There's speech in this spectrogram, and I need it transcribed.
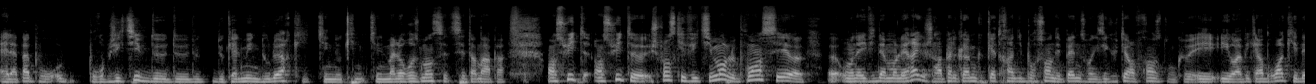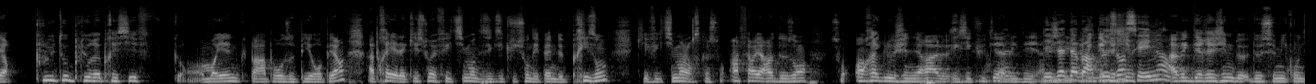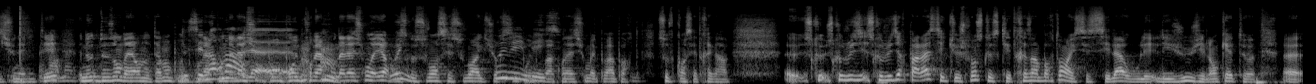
elle, pas pour objectif de, calmer une douleur qui, qui, qui, malheureusement s'éteindra pas. Ensuite, ensuite, euh, je pense qu'effectivement, le point, c'est, euh, euh, on a évidemment les règles. Je rappelle quand même que 90% des peines sont exécutées en France, donc, et, et avec un droit qui est d'ailleurs plutôt plus répressif en moyenne par rapport aux autres pays européens. Après, il y a la question effectivement des exécutions des peines de prison, qui effectivement, lorsqu'elles sont inférieures à deux ans, sont en règle générale exécutées avec des déjà d'avoir deux ans, c'est énorme. Avec des régimes de, semi-conditionnalité. Deux ans d'ailleurs, notamment pour une, première, condamnation, pour, une première condamnation d'ailleurs, parce que souvent c'est souvent avec sursis pour une première condamnation, mais peu importe, sauf quand c'est très grave. Euh, ce, que, ce, que je, ce que je veux dire par là, c'est que je pense que ce qui est très important, et c'est là où les, juges et l'enquête euh,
